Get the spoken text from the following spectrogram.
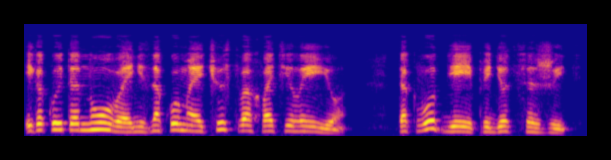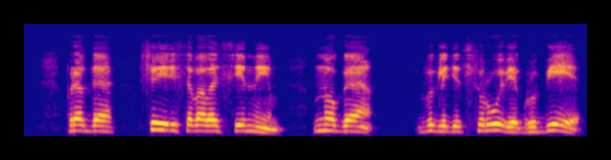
и какое-то новое, незнакомое чувство охватило ее. Так вот, где ей придется жить. Правда, все ей рисовалось иным, многое выглядит суровее, грубее,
